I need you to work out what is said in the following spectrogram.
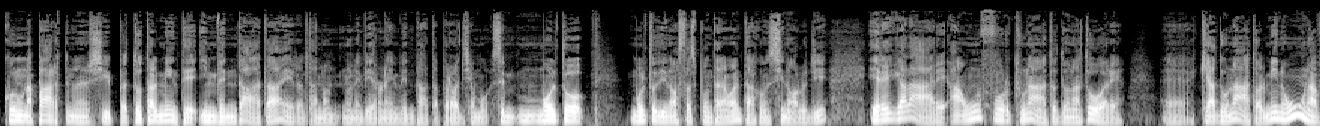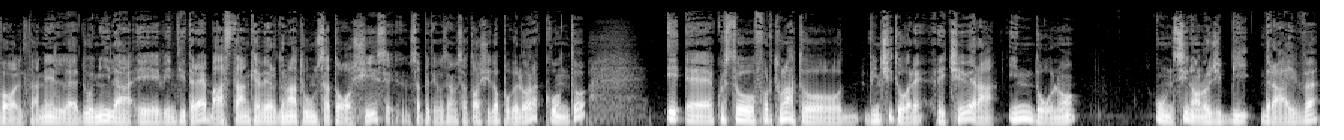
con una partnership totalmente inventata, in realtà non, non è vero, non è inventata, però diciamo molto, molto di nostra spontanea volontà con Synology, e regalare a un fortunato donatore eh, che ha donato almeno una volta nel 2023, basta anche aver donato un Satoshi, se sapete cos'è un Satoshi dopo ve lo racconto, e eh, questo fortunato vincitore riceverà in dono un Synology B Drive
